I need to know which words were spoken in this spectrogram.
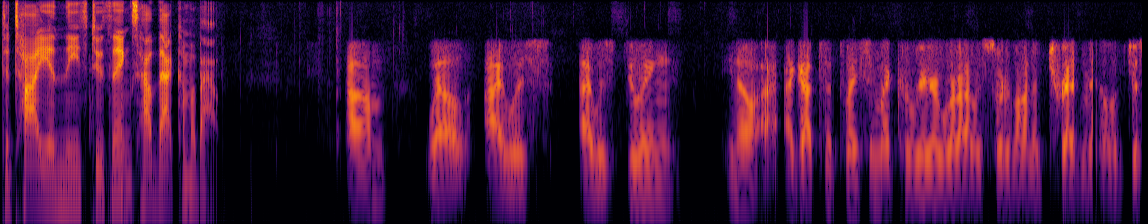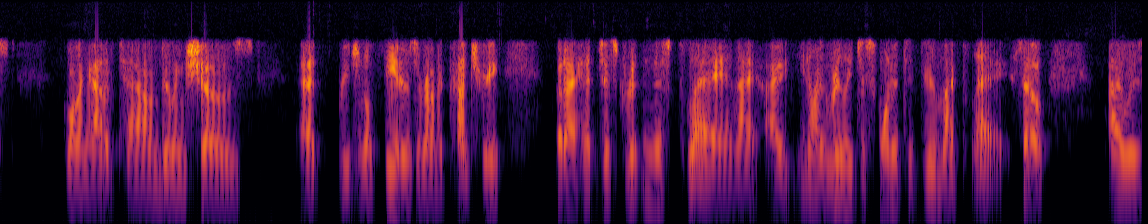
to tie in these two things. How'd that come about? Um, well, I was I was doing, you know, I, I got to a place in my career where I was sort of on a treadmill of just going out of town, doing shows at regional theaters around the country. But I had just written this play, and I, I, you know, I really just wanted to do my play. So I was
